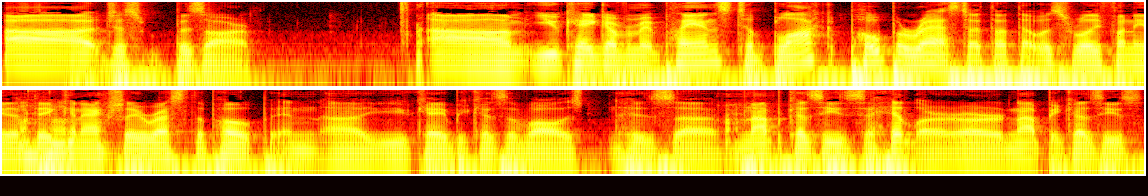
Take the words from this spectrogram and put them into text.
Uh, just bizarre. Um, UK government plans to block Pope arrest. I thought that was really funny that they can actually arrest the Pope in uh, UK because of all his, his uh, not because he's a Hitler or not because he's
